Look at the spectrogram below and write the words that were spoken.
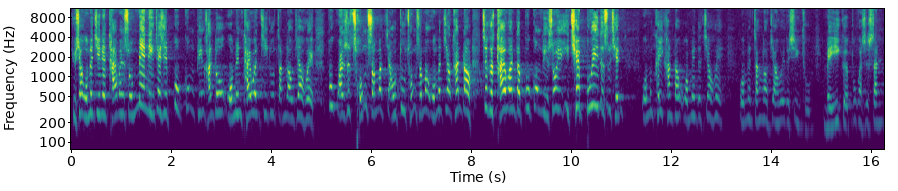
就像我们今天台湾所面临这些不公平，很多我们台湾基督长老教会，不管是从什么角度，从什么，我们只要看到这个台湾的不公平，所以一切不义的事情，我们可以看到我们的教会，我们长老教会的信徒，每一个不管是山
